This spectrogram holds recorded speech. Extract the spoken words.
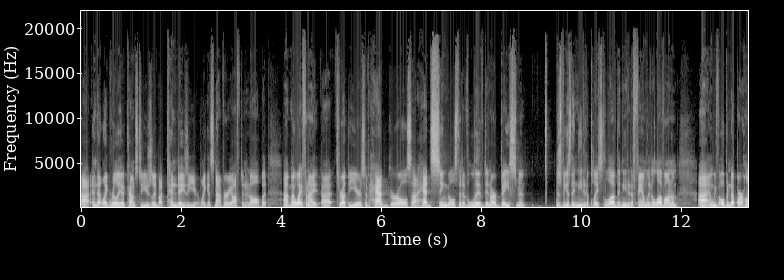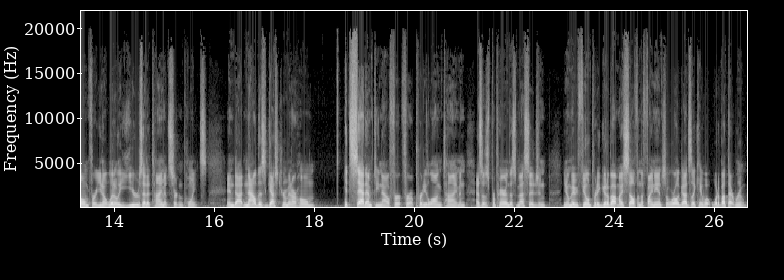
Uh, and that like really accounts to usually about 10 days a year. Like it's not very often at all. But uh, my wife and I, uh, throughout the years, have had girls, uh, had singles that have lived in our basement just because they needed a place to love, they needed a family to love on them. Uh, and we've opened up our home for, you know, literally years at a time at certain points. And uh, now this guest room in our home, it's sat empty now for, for a pretty long time. And as I was preparing this message and, you know, maybe feeling pretty good about myself in the financial world, God's like, hey, what, what about that room?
